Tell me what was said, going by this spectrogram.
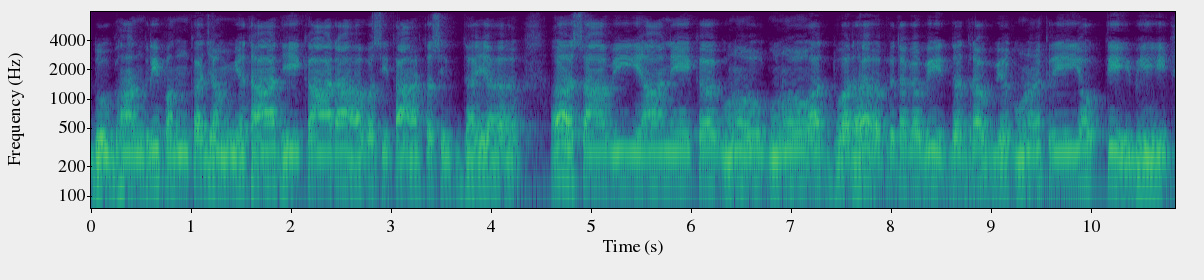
दुघाङ्घ्रिपङ्कजं यथाधिकारावसितार्थसिद्धय। असावीयानेकगुणो गुणोऽध्वरः पृथग्विधद्रव्यगुणक्रियोक्तिभिः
